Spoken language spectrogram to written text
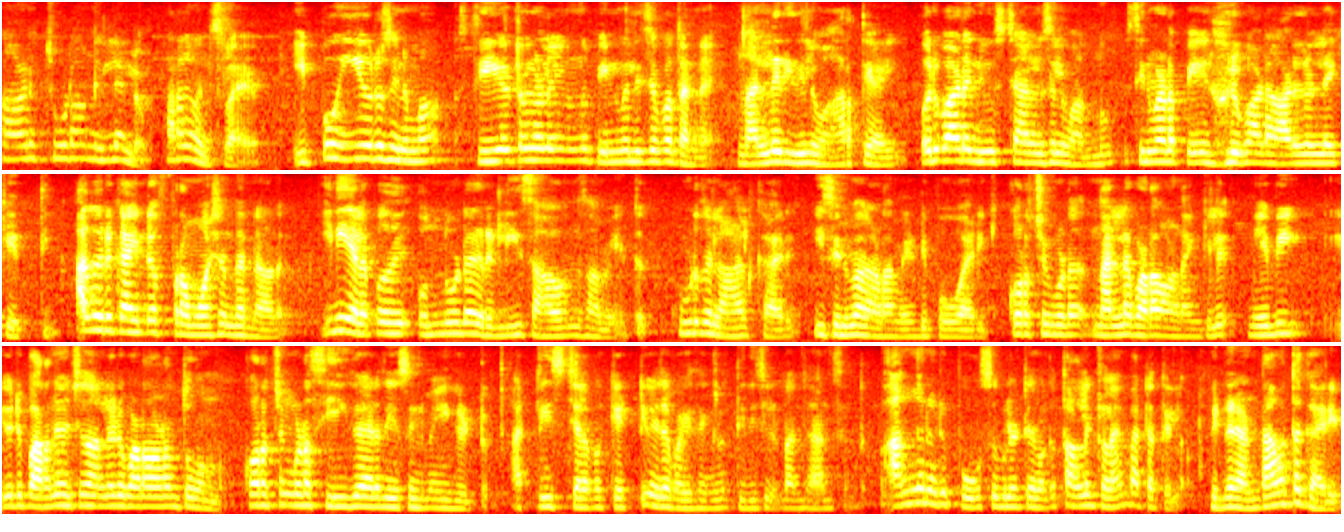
കാണിച്ചുകൂടാന്നില്ലല്ലോ. പറഞ്ഞു മനസ്സിലായോ? ഇപ്പോൾ ഈ ഒരു സിനിമ തിയേറ്ററുകളിൽ നിന്ന് പിൻവലിച്ചപ്പോൾ തന്നെ നല്ല രീതിയിൽ വാർത്തയായി. ഒരുപാട് ന്യൂസ് ചാനൽസിൽ വന്നു. സിനിമയുടെ പേര് ഒരുപാട് ആളുകളിലേക്ക് എത്തി. അതൊരു കൈൻഡ് ഓഫ് പ്രൊമോഷൻ തന്നെയാണ്. ഇനി ചിലപ്പോൾ ഒന്നുകൂടെ റിലീസ് ആവുന്ന സമയത്ത് കൂടുതൽ ആൾക്കാർ ഈ സിനിമ കാണാൻ വേണ്ടി പോകുമായിരിക്കും കുറച്ചും കൂടെ നല്ല പടമാണെങ്കിൽ മേ ബി ഇവർ പറഞ്ഞു വെച്ച് നല്ലൊരു പടമാണെന്ന് തോന്നുന്നു. കുറച്ചും കൂടെ സ്വീകാര്യത ഈ സിനിമയ്ക്ക് കിട്ടും. അറ്റ്ലീസ്റ്റ് ചിലപ്പോൾ കെട്ടി കെട്ടിവെച്ച പൈസയെങ്കിലും തിരിച്ചു കിട്ടാൻ ചാൻസ് ഉണ്ട്. അങ്ങനെ ഒരു പോസിബിലിറ്റി നമുക്ക് തള്ളിക്കളയാൻ പറ്റത്തില്ല. പിന്നെ രണ്ടാമത്തെ കാര്യം.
